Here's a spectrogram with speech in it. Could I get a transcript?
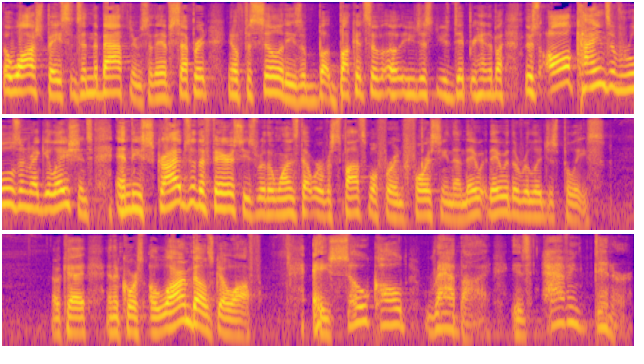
the wash basins in the bathroom. So they have separate you know, facilities of bu- buckets of, uh, you just you dip your hand in the bucket. There's all kinds of rules and regulations. And these scribes of the Pharisees were the ones that were responsible for enforcing them. They, they were the religious police. Okay? And of course, alarm bells go off a so called rabbi is having dinner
